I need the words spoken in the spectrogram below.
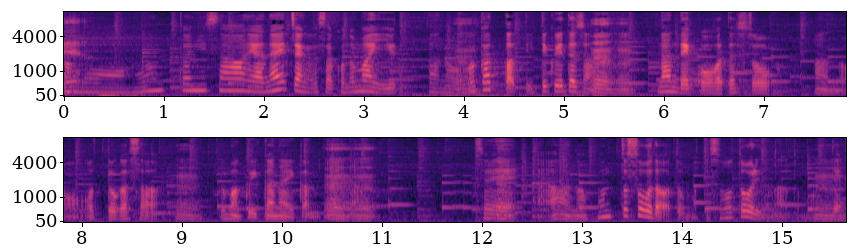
もう本当にさいやなえちゃんがさこの前言うあの、うん。分かったって言ってくれたじゃん、うんうん。なんでこう私とあの夫がさうん。うまくいかないかみうんたいな、それ、あの本当そうだわと思ってその通りだなと思って、うん。う ん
